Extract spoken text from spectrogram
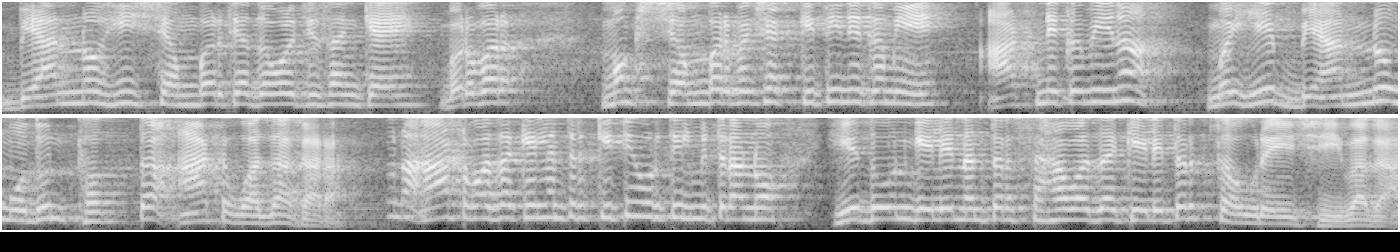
ब्याण्णव ही शंभरच्या जवळची संख्या आहे. बरोबर? मग शंभरपेक्षा कितीने कमी आहे? आठने कमी आहे ना? मग हे ब्याण्णवमधून फक्त आठ वजा करा. आठ वजा केल्यानंतर किती उरतील मित्रांनो? हे दोन गेले नंतर सहा वजा केले तर चौऱ्याऐंशी. बघा.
